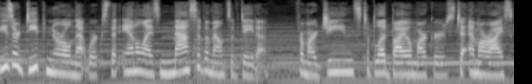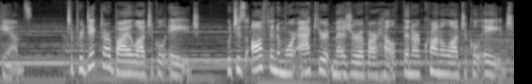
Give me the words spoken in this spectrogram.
These are deep neural networks that analyze massive amounts of data, from our genes to blood biomarkers to MRI scans, to predict our biological age which is often a more accurate measure of our health than our chronological age.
